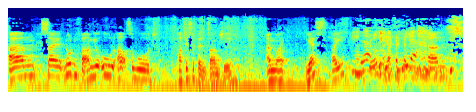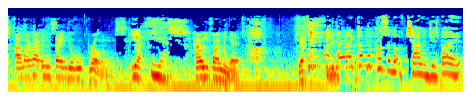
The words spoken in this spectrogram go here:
Um, so, Norden Farm, you're all Arts Award participants, aren't you? Am I? Yes. Are you? Yeah. Sure? Yeah. Yeah. Um, am I right in saying you're all bronze? Yes. Yes. How are you finding it? Yes. I, I come across a lot of challenges, but I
